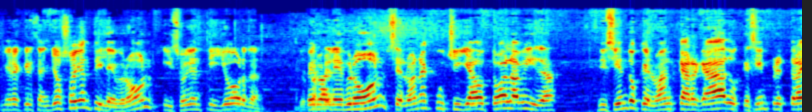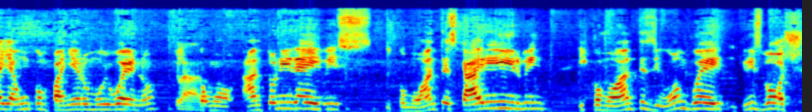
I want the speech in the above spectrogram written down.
Mira, Cristian, yo soy anti-Lebron y soy anti-Jordan, pero a Lebron se lo han acuchillado toda la vida diciendo que lo han cargado, que siempre trae a un compañero muy bueno, claro. como Anthony Davis y como antes Kyrie Irving y como antes Wong Wade y Chris Bosh.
